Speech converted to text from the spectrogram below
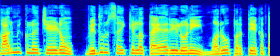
కార్మికులే చేయడం వెదురు సైకిళ్ళ తయారీలోని మరో ప్రత్యేకత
